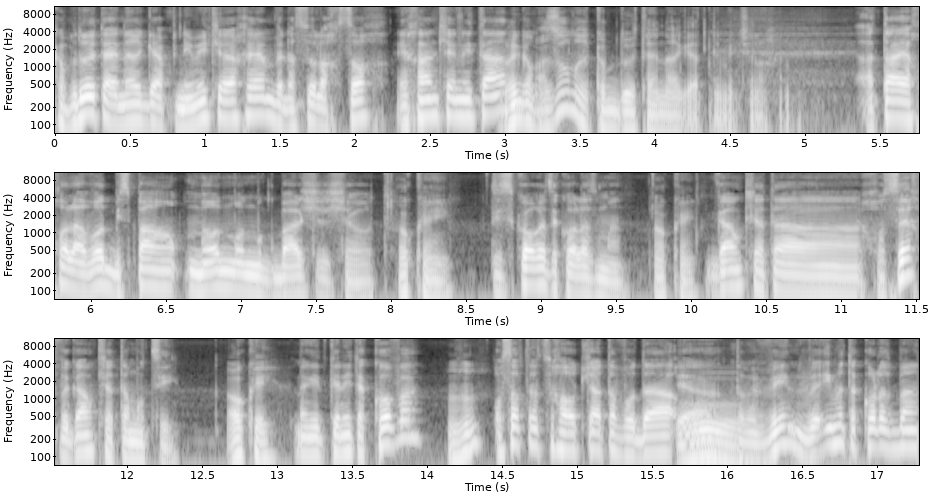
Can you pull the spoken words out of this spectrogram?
כבדו את האנרגיה הפנימית שלכם ונסו לחסוך היכן שניתן. רגע מה זה אומר כבדו את האנרגיה הפנימית שלכם? אתה יכול לעבוד מספר מאוד מאוד מוגבל של שעות. אוקיי תזכור את זה כל הזמן. אוקיי. גם כשאתה חוסך וגם כשאתה מוציא. אוקיי. נגיד קנית כובע. הוספת לעצמך עוד שעת עבודה או. אתה מבין? ואם אתה כל הזמן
